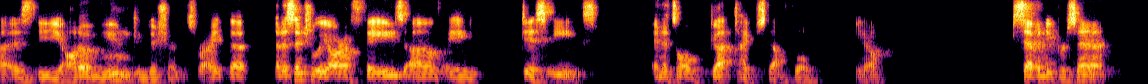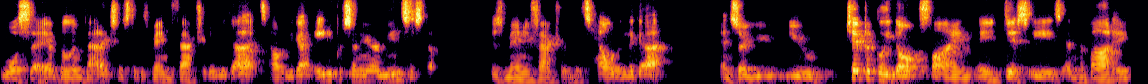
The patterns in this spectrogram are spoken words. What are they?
uh, is the autoimmune conditions, right? That that essentially are a phase of a dis-ease and it's all gut type stuff. Well, you know, 70% we'll say of the lymphatic system is manufactured in the gut. It's held in the gut. 80% of your immune system is manufactured. It's held in the gut. And so you you typically don't find a dis-ease in the body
